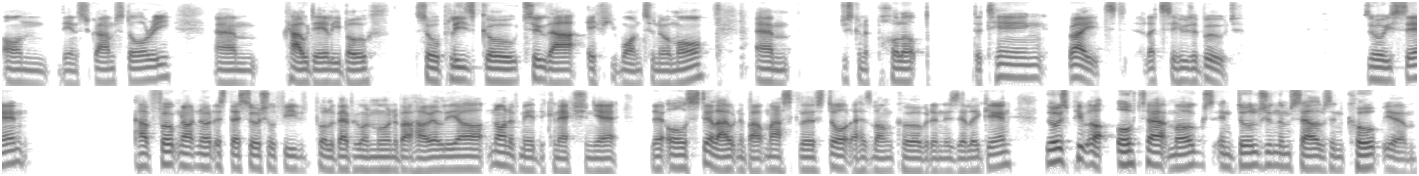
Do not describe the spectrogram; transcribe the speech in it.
on the Instagram story. Um, Cow Daily both. So please go to that if you want to know more. Um, just going to pull up the thing. Right, let's see who's a boot. Zoe's saying, have folk not noticed their social feed full of everyone moaning about how ill they are? None have made the connection yet. They're all still out and about maskless. Daughter has long COVID and is ill again. Those people are utter mugs, indulging themselves in copium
